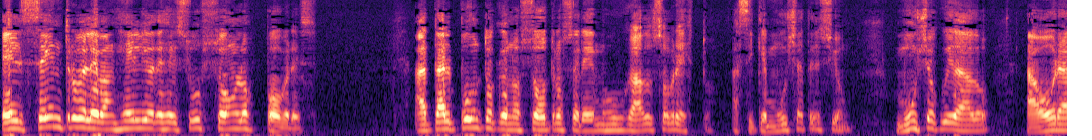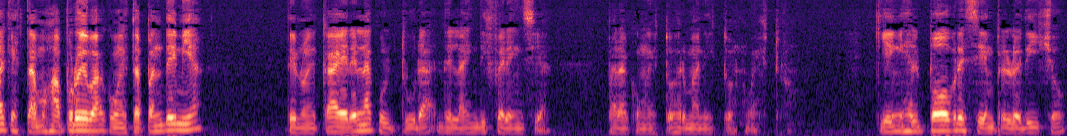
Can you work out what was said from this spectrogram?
El centro del Evangelio de Jesús son los pobres, a tal punto que nosotros seremos juzgados sobre esto. Así que mucha atención, mucho cuidado, ahora que estamos a prueba con esta pandemia, de no caer en la cultura de la indiferencia para con estos hermanitos nuestros. ¿Quién es el pobre? Siempre lo he dicho,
